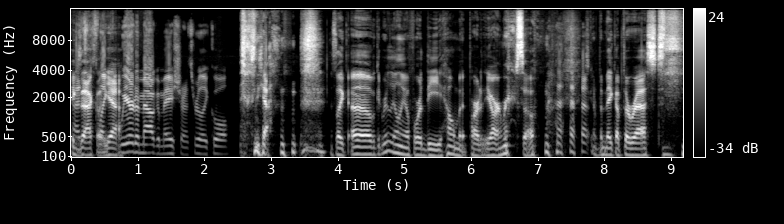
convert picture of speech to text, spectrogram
Exactly, like yeah. weird amalgamation. It's really cool. yeah. it's like, uh, we could really only afford the helmet part of the armor, so just gonna have to make up the rest.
